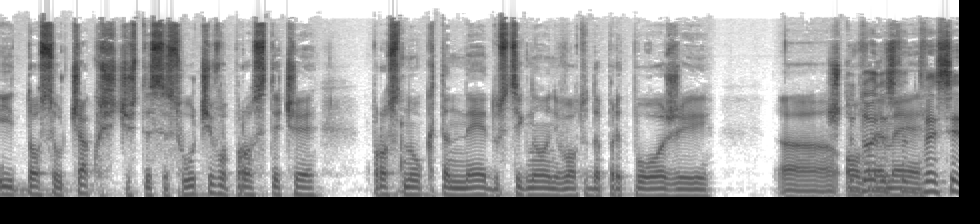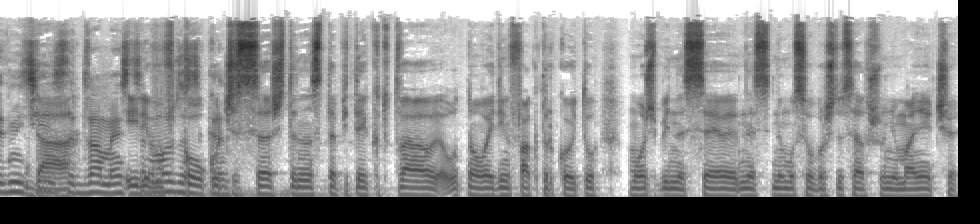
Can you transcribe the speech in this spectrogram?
и то се очакваше, че ще се случи. Въпросът е, че просто науката не е достигнала нивото да предположи ще време, дойде след две седмици да, след два месеца. Или в колко да часа ще настъпи, тъй като това е отново един фактор, който може би не, се, не, не му се обръща достатъчно внимание, че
